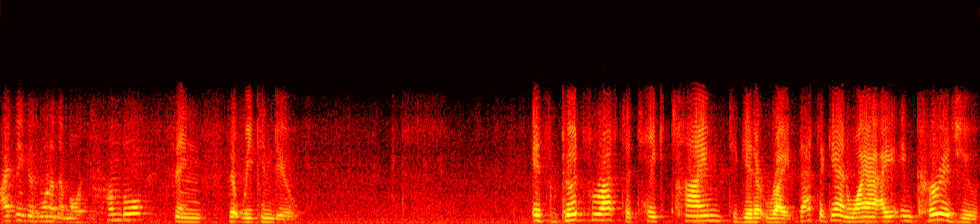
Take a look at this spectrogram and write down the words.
I think is one of the most humble things that we can do. It's good for us to take time to get it right. That's again why I encourage you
